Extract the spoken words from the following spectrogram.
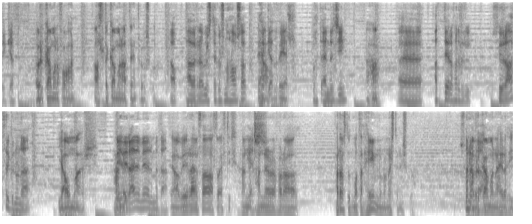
Ekki að. Það verður gaman að fá hann. Alltaf gaman að það intro, sko. Já, það verður eflust eitthvað svona hása. Já, vel. Gott energy. Aha. Uh, Addi er að fara til Sjóður Afríku núna. Já, maður. Hann við er, ræðum við hennum um þetta. Já, við ræðum það alltaf eftir. Hann, yes. hann er að fara að ferðast út um allan heim núna á næstunni, sko. Svona Þannig að það verður gaman að heyra því.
